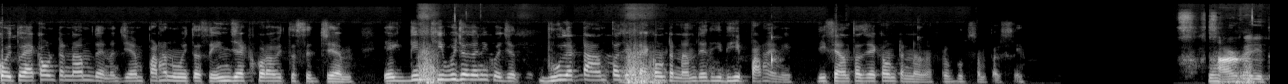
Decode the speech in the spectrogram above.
কইতো অ্যাকাউন্টের নাম দেয় না জ্যাম পাঠানো হইতাছে ইনজেক্ট করা হইতাছে জ্যাম একদিন কি বুঝা জানি কই যে ভুল একটা আন্তাজে অ্যাকাউন্টের নাম দিয়ে দিয়ে পাঠায়নি। দিছে আন্তাজে অ্যাকাউন্টের নাম এখন বুঝতাম পারছি সার্ভে দিত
